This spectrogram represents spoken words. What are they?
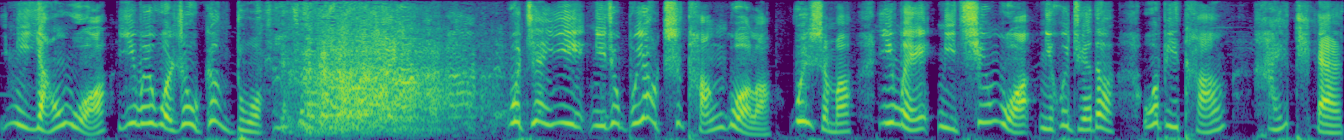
你养我，因为我肉更多。我建议你就不要吃糖果了，为什么？因为你亲我，你会觉得我比糖还甜。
